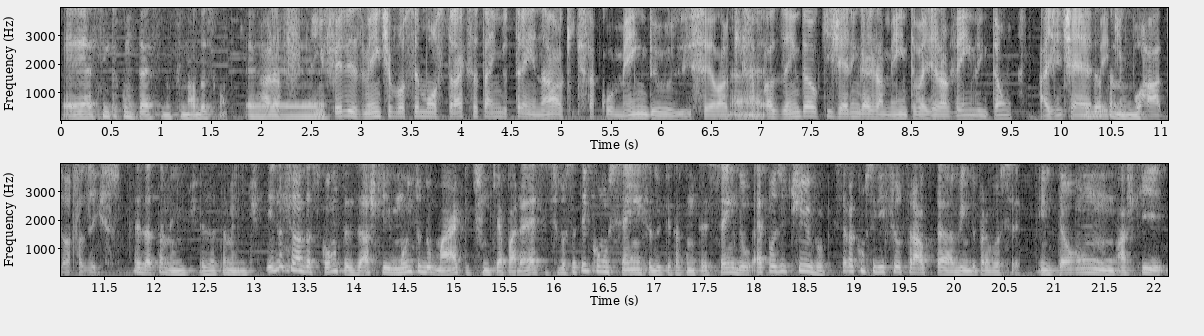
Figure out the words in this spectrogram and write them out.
É assim que acontece no final das contas. É... Cara, infelizmente você mostrar que você tá indo treinar, o que, que você tá comendo e sei lá, o que, é... que você tá fazendo é o que gera engajamento, vai gerar venda. Então a gente é exatamente. meio que empurrado a fazer isso. Exatamente, exatamente. E no final das contas, acho que muito do marketing que aparece, se você tem consciência do que tá acontecendo, é positivo, porque você vai conseguir filtrar o que tá vindo para você. Então, acho que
